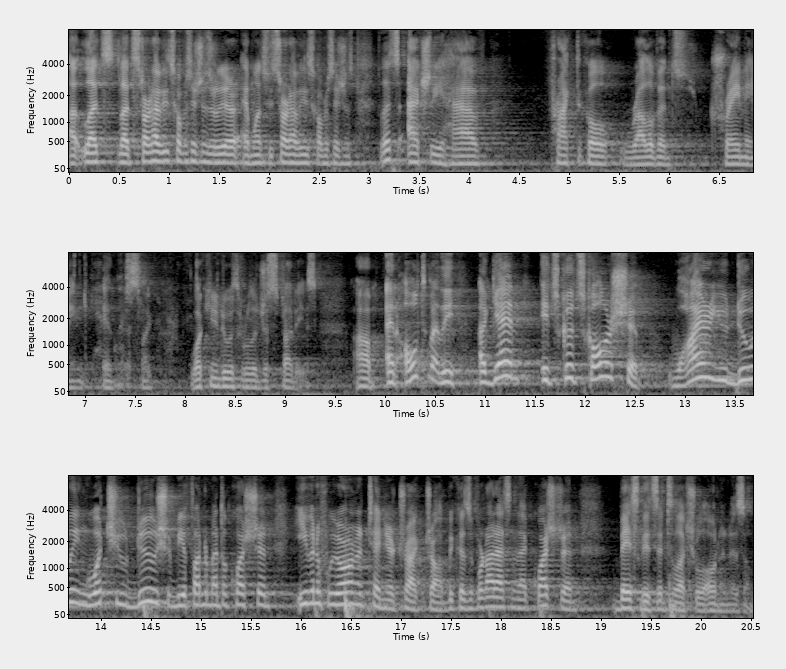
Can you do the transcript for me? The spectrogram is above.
uh, let's let's start having these conversations earlier. And once we start having these conversations, let's actually have practical, relevant training in this. Like, what can you do with religious studies? Um, and ultimately, again, it's good scholarship. Why are you doing what you do should be a fundamental question, even if we are on a tenure track job. Because if we're not asking that question, basically it's intellectual onanism.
